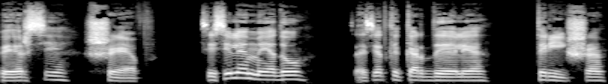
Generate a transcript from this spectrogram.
Перси, шеф, Сесилия Меду, соседка Корделия, Триша.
